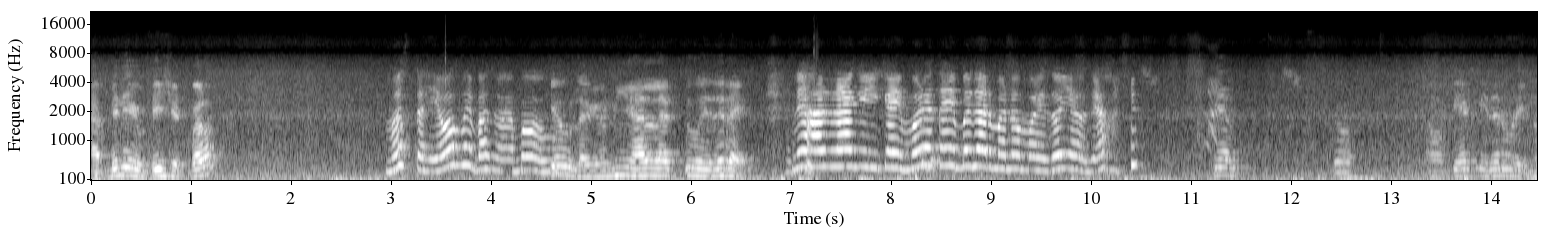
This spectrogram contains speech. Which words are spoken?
આ બનાવ્યું ટી શર્ટ પાડો મસ્ત હેવો હો ભાઈ બસ આ બહુ. કેવું લાગ્યું? ની હાલ લાગતું હોય જરાય. ને હાલ લાગે ઈ કઈ મળે તો બજારમાં ન મળે જોઈ આવજે. કેમ? તો પેટની જરૂરી ન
